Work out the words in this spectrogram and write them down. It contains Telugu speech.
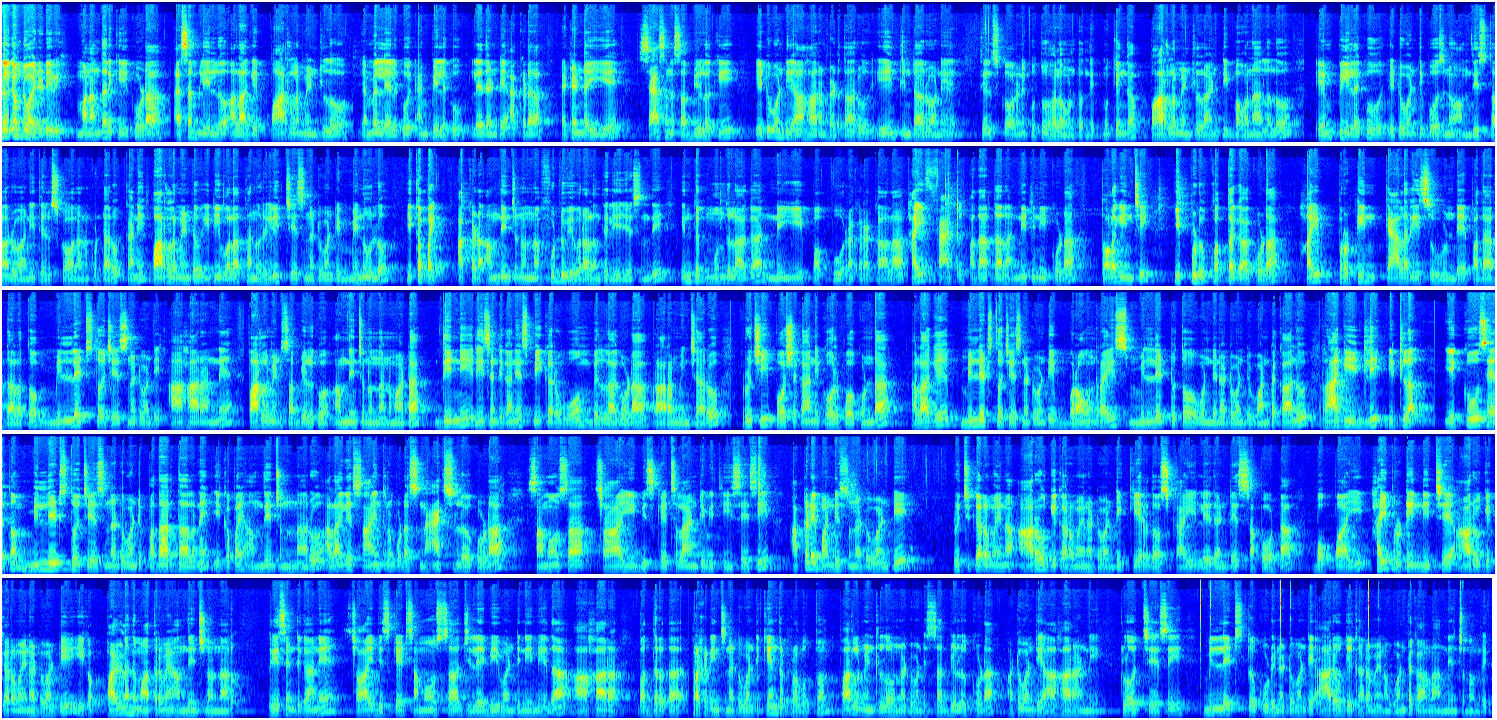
వెల్కమ్ టు ఐడి టీవీ మనందరికీ కూడా అసెంబ్లీలో అలాగే పార్లమెంట్లో ఎమ్మెల్యేలకు ఎంపీలకు లేదంటే అక్కడ అటెండ్ అయ్యే శాసనసభ్యులకి ఎటువంటి ఆహారం పెడతారు ఏం తింటారు అనే తెలుసుకోవాలని కుతూహలం ఉంటుంది. ముఖ్యంగా పార్లమెంట్ లాంటి భవనాలలో ఎంపీలకు ఎటువంటి భోజనం అందిస్తారు అని తెలుసుకోవాలనుకుంటారు. కానీ పార్లమెంటు ఇటీవల తను రిలీజ్ చేసినటువంటి మెనూలో ఇకపై అక్కడ అందించనున్న ఫుడ్ వివరాలను తెలియజేసింది. ఇంతకు ముందులాగా నెయ్యి పప్పు రకరకాల హై ఫ్యాట్ పదార్థాలన్నిటినీ కూడా తొలగించి ఇప్పుడు కొత్తగా కూడా హై ప్రోటీన్ క్యాలరీస్ ఉండే పదార్థాలతో మిల్లెట్స్తో చేసినటువంటి ఆహారాన్ని పార్లమెంట్ సభ్యులకు అందించనుందన్నమాట. దీన్ని రీసెంట్గానే స్పీకర్ ఓం బిర్లా కూడా ప్రారంభించారు. రుచి పోషకాన్ని కోల్పోకుండా అలాగే మిల్లెట్స్తో చేసినటువంటి బ్రౌన్ రైస్ మిల్లెట్తో వండినటువంటి వంటకాలు రాగి ఇడ్లీ ఇట్లా ఎక్కువ శాతం మిల్లెట్స్తో చేసినటువంటి పదార్థాలనే ఇకపై అందించనున్నారు. అలాగే సాయంత్రం పూట స్నాక్స్లో కూడా సమోసా చాయ్ బిస్కెట్స్ లాంటివి తీసేసి అక్కడే పండిస్తున్నటువంటి రుచికరమైన ఆరోగ్యకరమైనటువంటి కీరదోసకాయ లేదంటే సపోటా బొప్పాయి హై ప్రోటీన్ ఇచ్చే ఆరోగ్యకరమైనటువంటి ఇక పళ్ళను మాత్రమే అందించనున్నారు. రీసెంట్గానే చాయ్ బిస్కెట్ సమోసా జిలేబీ వంటిని మీద ఆహార భద్రత ప్రకటించినటువంటి కేంద్ర ప్రభుత్వం పార్లమెంట్లో ఉన్నటువంటి సభ్యులకు కూడా అటువంటి ఆహారాన్ని క్లోజ్ చేసి మిల్లెట్స్తో కూడినటువంటి ఆరోగ్యకరమైన వంటకాలను అందించనుంది.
